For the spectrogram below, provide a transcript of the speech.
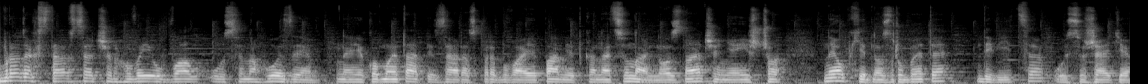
бродах стався черговий обвал у синагозі, на якому етапі зараз перебуває пам'ятка національного значення і що необхідно зробити, дивіться у сюжеті.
